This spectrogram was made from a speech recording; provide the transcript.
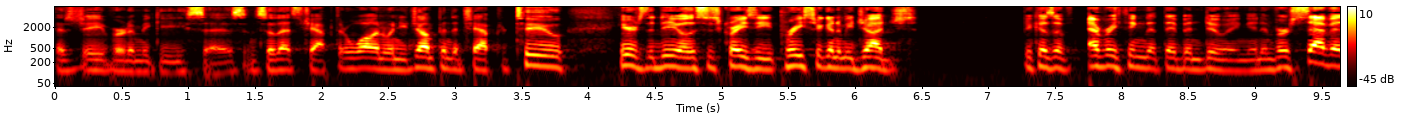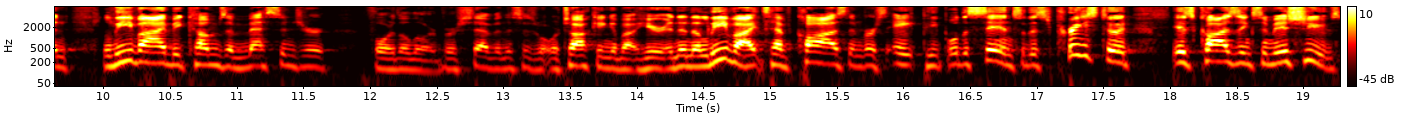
as J. Vernon McGee says. And so that's chapter one. When you jump into chapter two, here's the deal. This is crazy. Priests are going to be judged because of everything that they've been doing. And in verse seven, Levi becomes a messenger for the Lord. Verse 7, this is what we're talking about here. And then the Levites have caused, in verse 8, people to sin. So this priesthood is causing some issues.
